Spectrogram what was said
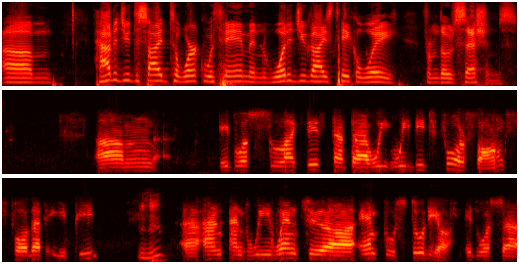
Um, how did you decide to work with him, and what did you guys take away from those sessions? Um, it was like this that uh, we we did four songs for that EP, hmm uh, and and we went to uh, Emppu Studio. It was uh,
